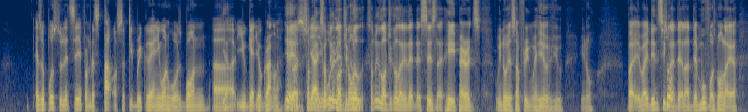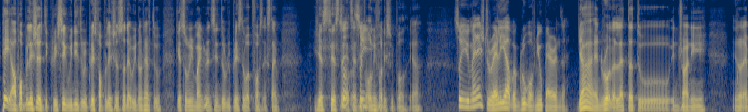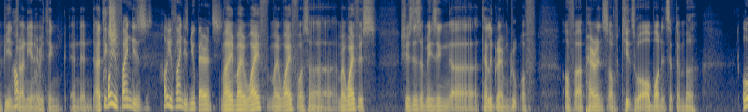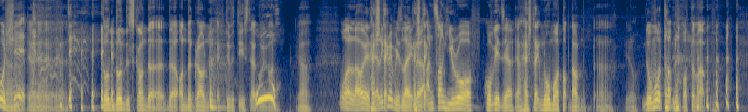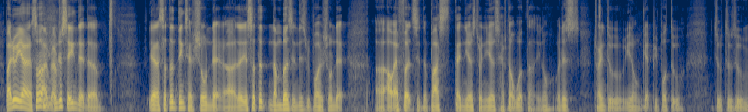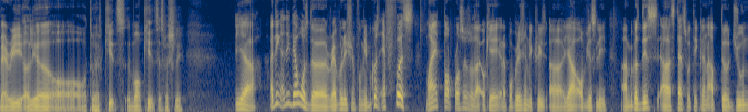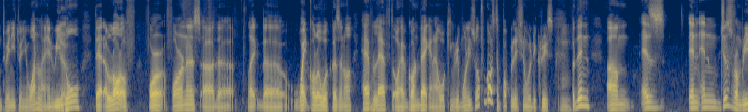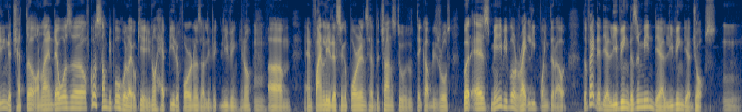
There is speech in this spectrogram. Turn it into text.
As opposed to let's say from the start of circuit breaker, anyone who was born, uh, you get your grant lah. Yeah, yeah, something you something logical, known- something logical like that that says like, "Hey, parents, we know you're suffering. We're here with you." You know, but but it didn't seem So- like that. Like, their move was more like, a, "Hey, our population is decreasing. We need to replace population so that we don't have to get so many migrants in to replace the workforce next time." Here's here's the incentive so you- only for these people. Yeah, So you managed to rally up a group of new parents. eh? yeah, and wrote a letter to Indranee, you know, MP How- Indranee and everything. And and I think How she, you find this? How you find these new parents? My my wife my wife was uh my wife is she has this amazing uh telegram group of of uh, parents of kids who are all born in September. Oh Yeah, shit! Yeah, yeah, yeah. yeah. don't don't discount the the on the ground activities that are Ooh. going on. Yeah. Walao, eh, Hashtag- Telegram is like the unsung hero of COVID. Yeah, Yeah. Hashtag no more top down. Uh, you know. no more top. It's bottom up. but anyway, yeah. So I'm, I'm just saying that the yeah, certain things have shown that uh, certain numbers in this report have shown that uh, our efforts in the past ten years, twenty years have not worked. Uh, you know, we're just trying to you know get people to to to, to marry earlier or, or, or to have kids, more kids especially. Yeah, I think I think that was the revelation for me because at first my thought process was like, okay, the population decrease. Uh, yeah, obviously, um, because these uh, stats were taken up till June twenty twenty one, lah, and we Yeah. know that a lot of for foreigners, uh, the like the white collar workers and all have left or have gone back and are working remotely. So of course the population will decrease. But then, um, as and and just from reading the chatter online, there was uh, of course some people who were like, okay, you know, happy the foreigners are leaving, leaving you know, um, and finally the Singaporeans have the chance to take up these roles. But as many people rightly pointed out, the fact that they are leaving doesn't mean they are leaving their jobs.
